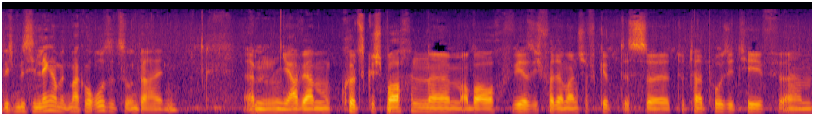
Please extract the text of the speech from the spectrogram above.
dich ein bisschen länger mit Marco Rose zu unterhalten? Ähm, ja, wir haben kurz gesprochen, ähm, aber auch wie er sich vor der Mannschaft gibt, ist äh, total positiv. Ähm,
